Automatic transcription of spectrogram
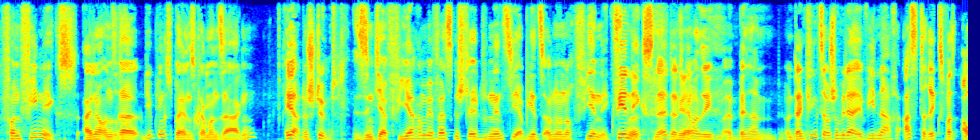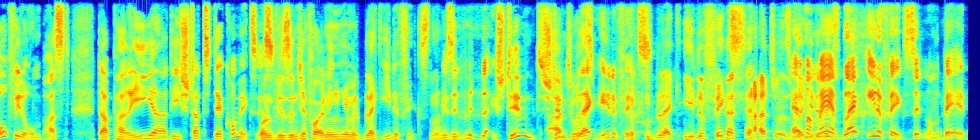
von Phoenix. Einer unserer Lieblingsbands, kann man sagen. Ja, das stimmt. Es sind ja vier, haben wir festgestellt. Du nennst die ab jetzt auch nur noch Phoenix. Phoenix, ne? Das Ja. kann man sich äh, besser. Und dann klingt es aber schon wieder wie nach Asterix, was auch wiederum passt, da Paris ja die Stadt der Comics ist. Und wir sind ja vor allen Dingen hier mit Black Idefix, ne? wir sind mit Black. Stimmt, stimmt. Arthur Black Edifix. Black Idefix. Arthur ist Black my Idefix. man, Black Edifix, sitting on the bed.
